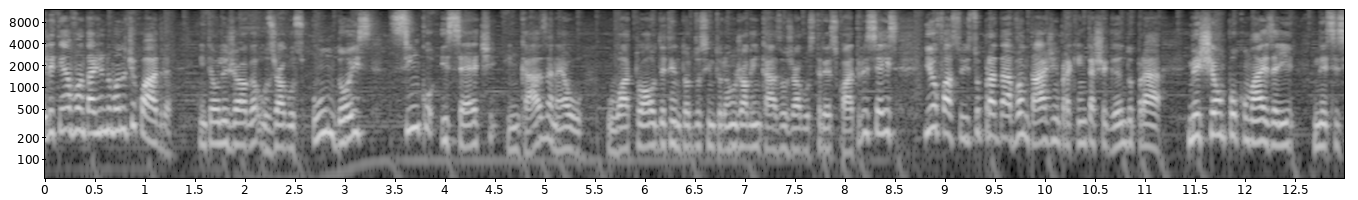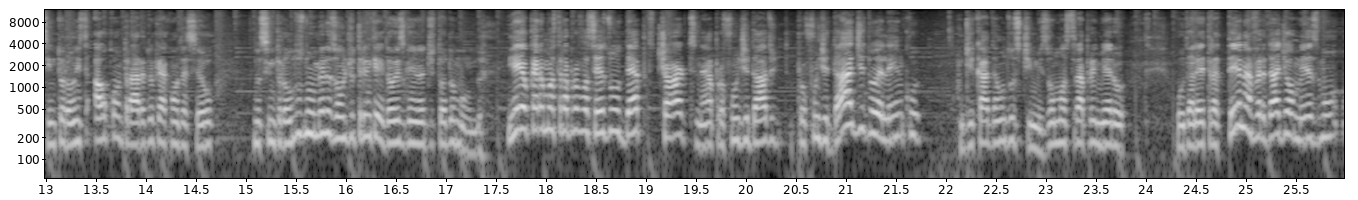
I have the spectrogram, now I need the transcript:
ele tem a vantagem do mando de quadra. Então ele joga os jogos 1, 2, 5 e 7 em casa, né? O, o atual detentor do cinturão joga em casa os jogos 3, 4 e 6, e eu faço isso para dar vantagem para quem tá chegando, para mexer um pouco mais aí nesses cinturões, ao contrário do que aconteceu no cinturão dos números, onde o 32 ganhou de todo mundo. E aí eu quero mostrar para vocês o depth chart, né, a profundidade, profundidade do elenco de cada um dos times. Vou mostrar primeiro o da letra T, na verdade é o mesmo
